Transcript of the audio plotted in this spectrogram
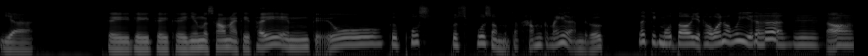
dạ. Thì thì thì thì nhưng mà sau này thì thấy em kiểu cứ push cứ push xong tao không có máy làm được nó chỉ motor vậy thôi nó không có gì đó Ừ. đó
